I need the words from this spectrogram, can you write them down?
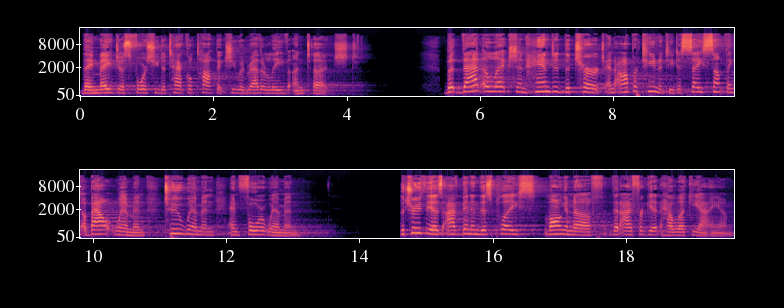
They may just force you to tackle topics you would rather leave untouched. But that election handed the church an opportunity to say something about women, to women, and for women the truth is, I've been in this place long enough that I forget how lucky I am.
